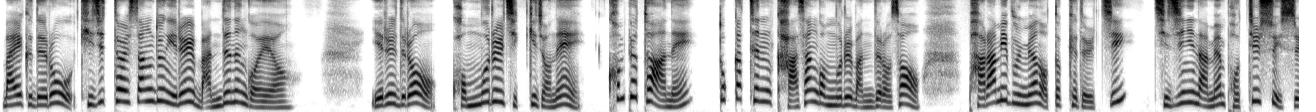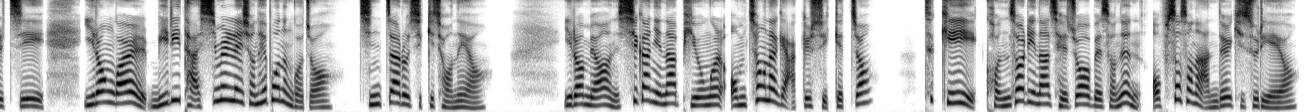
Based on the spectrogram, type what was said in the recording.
말 그대로 디지털 쌍둥이를 만드는 거예요. 예를 들어 건물을 짓기 전에 컴퓨터 안에 똑같은 가상 건물을 만들어서 바람이 불면 어떻게 될지, 지진이 나면 버틸 수 있을지 이런 걸 미리 다 시뮬레이션 해보는 거죠. 진짜로 짓기 전에요. 이러면 시간이나 비용을 엄청나게 아낄 수 있겠죠? 특히 건설이나 제조업에서는 없어서는 안 될 기술이에요.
